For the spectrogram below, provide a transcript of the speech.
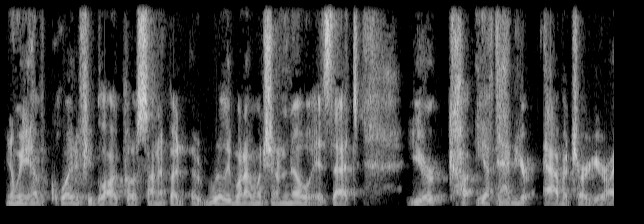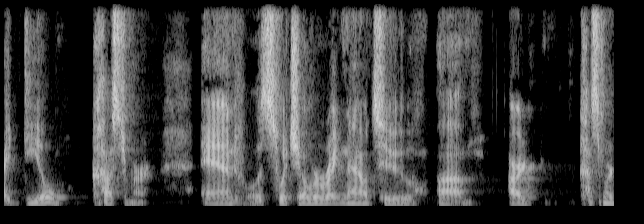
you know, we have quite a few blog posts on it, but really what I want you to know is that your you have to have your avatar, your ideal customer. And let's switch over right now to um, our customer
